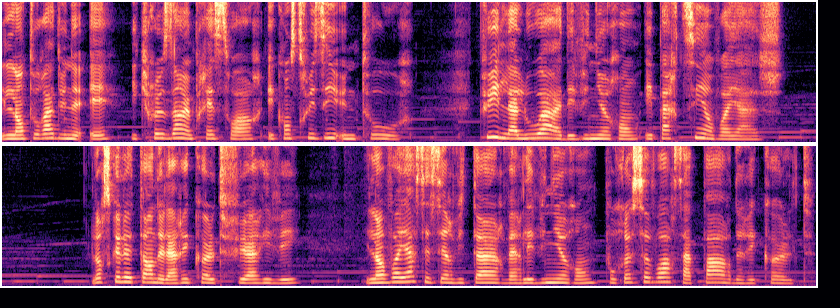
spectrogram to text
Il l'entoura d'une haie, y creusa un pressoir et construisit une tour. Puis il la loua à des vignerons et partit en voyage. Lorsque le temps de la récolte fut arrivé, il envoya ses serviteurs vers les vignerons pour recevoir sa part de récolte.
